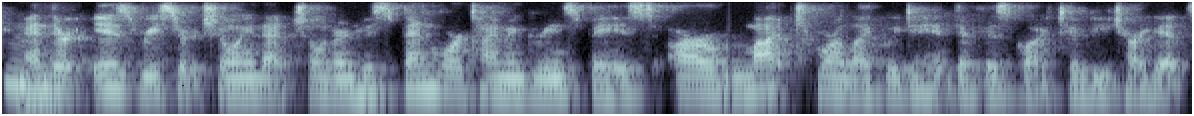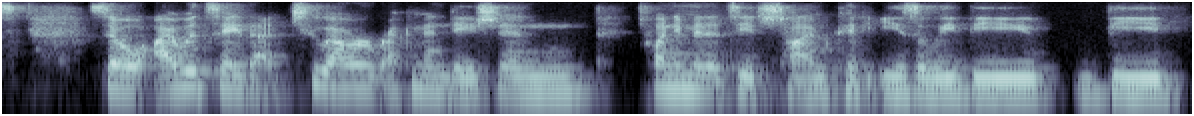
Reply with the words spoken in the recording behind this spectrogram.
Mm-hmm. And there is research showing that children who spend more time in green space are much more likely to hit their physical activity targets. So I would say that two hour recommendation, 20 minutes each time could easily be be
